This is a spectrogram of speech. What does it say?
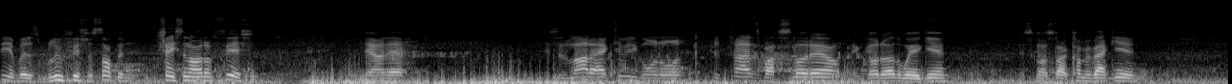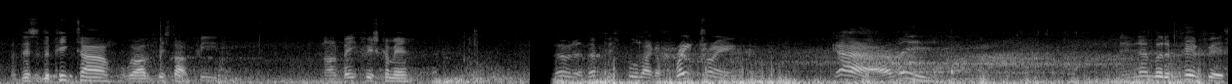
See it, but it's bluefish or something chasing all them fish down there. There's a lot of activity going on the tide is about to slow down and go the other way again. It's gonna start coming back in. But this is the peak time where all the fish start feeding. And all the bait fish come in. That, that fish pulled like a freight train. Golly. But a pinfish.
